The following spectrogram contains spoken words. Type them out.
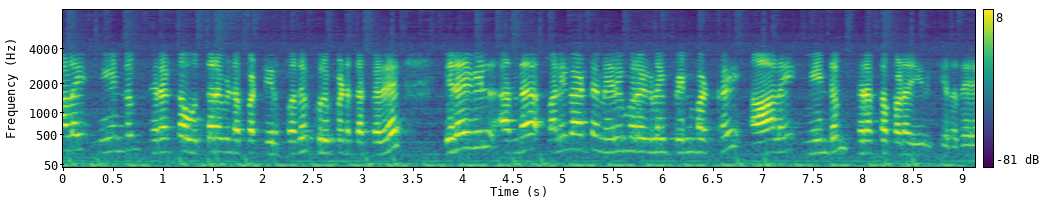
ஆலை மீண்டும் திறக்க உத்தரவிடப்பட்டிருப்பது குறிப்பிடத்தக்கது. விரைவில் அந்த வழிகாட்டு நெறிமுறைகளை பின்பற்றி ஆலை மீண்டும் திறக்கப்பட இருக்கிறது.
